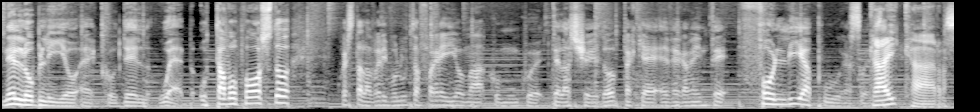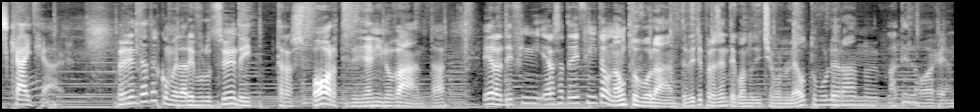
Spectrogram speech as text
nell'oblio ecco, del web. Ottavo posto, questa l'avrei voluta fare io ma comunque te la cedo perché è veramente follia pura. questa. Sky Car. Skycar. Presentata come la rivoluzione dei trasporti degli anni 90, era, defini- era stata definita un'autovolante. Avete presente quando dicevano le auto voleranno? La DeLorean.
